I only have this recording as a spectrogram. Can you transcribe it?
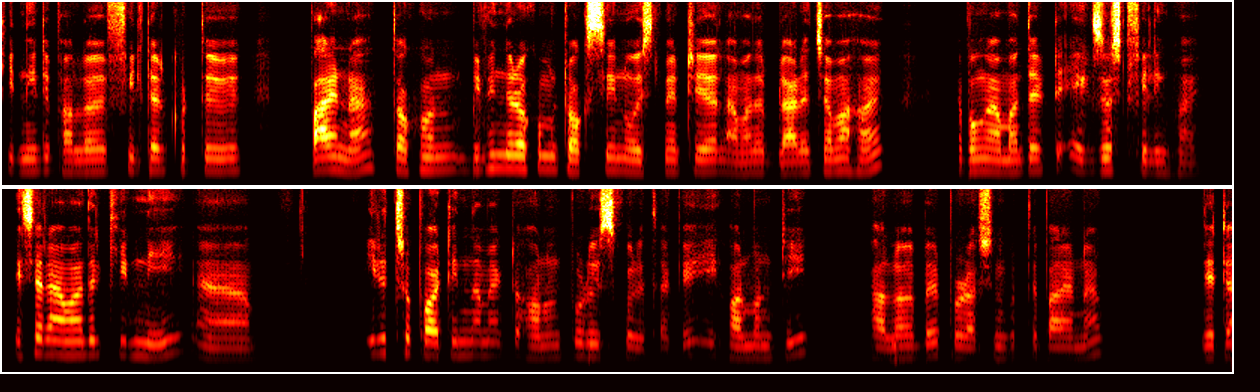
কিডনিটি ভালোভাবে ফিল্টার করতে পারে না, তখন বিভিন্ন রকম টক্সিন ওয়েস্ট ম্যাটেরিয়াল আমাদের ব্লাডে জমা হয় এবং আমাদের একটা এক্সস্ট ফিলিং হয়। এছাড়া আমাদের কিডনি ইরিথ্রোপয়টিন নামে একটা হরমোন প্রডিউস করে থাকে। এই হরমোনটি ভালোভাবে প্রোডাকশন করতে পারে না, যেটা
